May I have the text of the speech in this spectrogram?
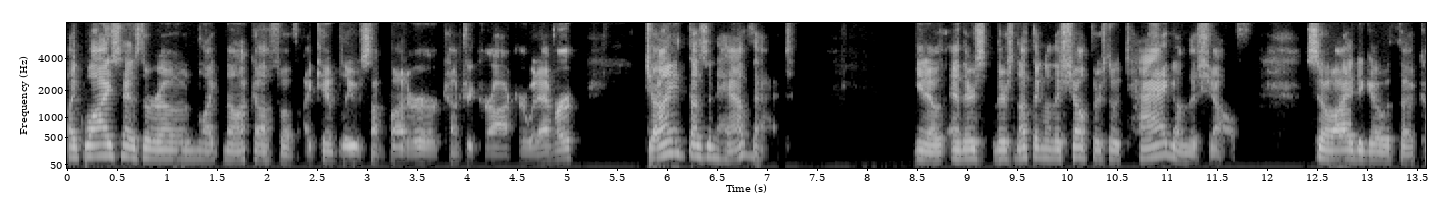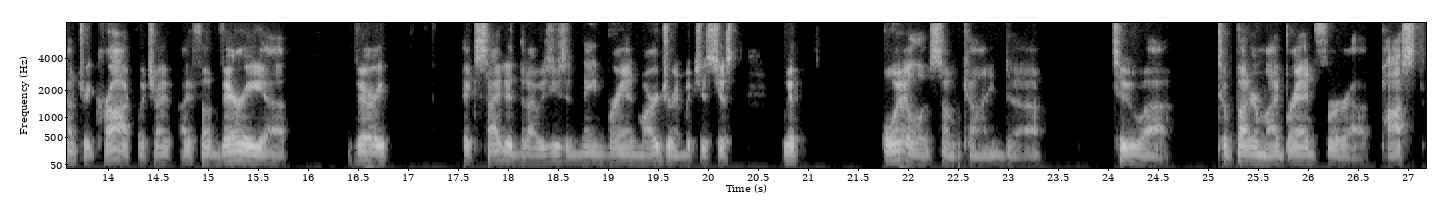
like Weis has their own like knockoff of I can't believe it's not butter or country crock or whatever. Giant doesn't have that. You know, and there's there's nothing on the shelf. There's no tag on the shelf. So I had to go with uh, Country Crock, which I, I felt very uh, very excited that I was using name brand margarine, which is just whipped oil of some kind uh, to uh, to butter my bread for uh, pasta.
